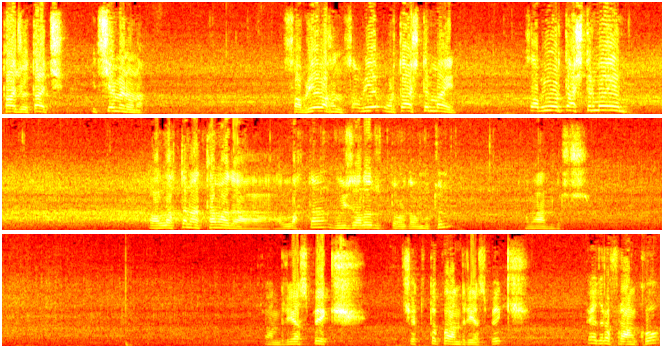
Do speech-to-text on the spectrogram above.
Taco taç. Yetişemen ona. Sabri'ye bakın. Sabri'ye orta açtırmayın. Sabri'ye orta açtırmayın. Allah'tan atamadı ha. Allah'tan Guizalı tuttu orada Umut'un. Tamamdır. Andreas Beck. Çekti topu Andreas Beck. Pedro Franco.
